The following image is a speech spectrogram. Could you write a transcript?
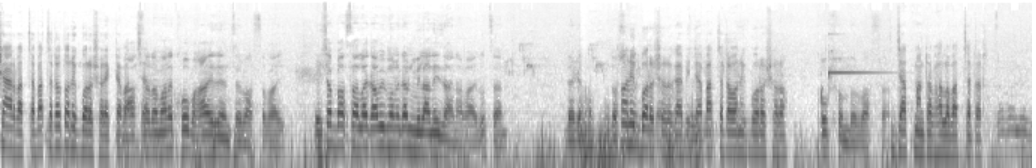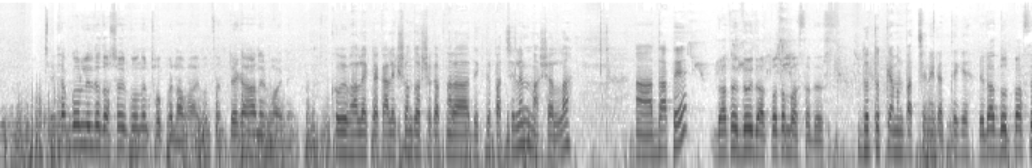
সার বাচ্চা। বাচ্চাটাও তো অনেক বড় সর একটা বাচ্চা। মানে খুব হাই রেঞ্জের বাচ্চা ভাই। এইসব বাচ্চা আলা গাবি মনে করেন মিলানেই যায় না ভাই বুঝছেন? দেখেন অনেক বড়। সড়ো গাভীটা বাচ্চাটা অনেক বড় সড়ো। খুব সুন্দর বাচ্চা। জাতমানটা ভালো বাচ্চাটার। এসব গরু নিলে দর্শকের কোনদিন ঠকবে না ভাই বুঝছেন? টেকা হানের ভয় নেই। খুবই ভালো একটা কালেকশন দর্শক আপনারা দেখতে পাচ্ছিলেন মাশাল্লাহ দাঁতে? দাঁতে দুই দাঁত প্রথম বাচ্চা দেশ। দুধ টুধ কেমন পাচ্ছেন এটার থেকে? এটা দুধ পাচ্ছে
